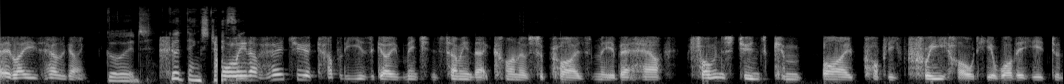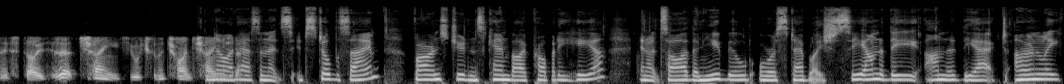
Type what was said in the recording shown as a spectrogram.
Hey, ladies, how's it going? Good. Good, thanks, Jason. Pauline, I've heard you a couple of years ago mention something that kind of surprised me about how foreign students can buy property freehold here while they're here doing their studies. Has that changed? You're going to try and change No, it that? hasn't. It's, it's still the same. Foreign students can buy property here, and it's either new build or established. See, under the, under the Act, only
